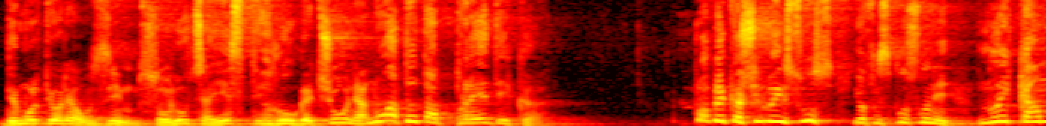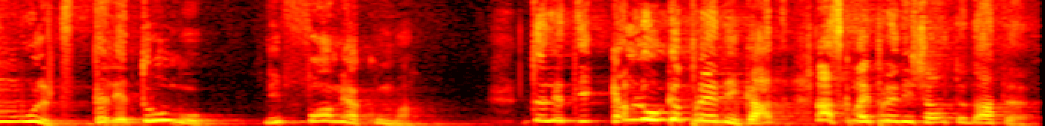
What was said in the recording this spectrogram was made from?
De multe ori auzim, soluția este rugăciunea, nu atâta predică. Probabil că și lui Isus i-au fi spus unii, nu-i cam mult, dă-le drumul, e foame acum. Dă-le, e cam lungă predicat, las că mai predici altă dată.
